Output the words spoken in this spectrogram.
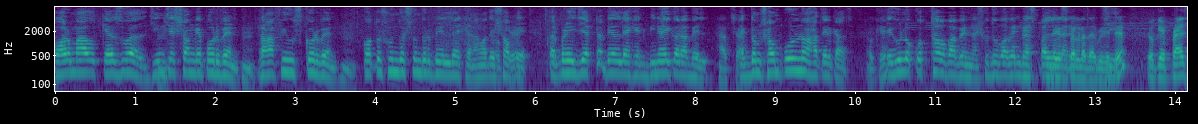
ফর্মাল ক্যাজুয়াল জিন্সের সঙ্গে পরবেন রাফ ইউজ করবেন কত সুন্দর সুন্দর বেল দেখেন আমাদের শপে তারপরে এই যে একটা বেল দেখেন বিনাই করা বেল আচ্ছা। একদম সম্পূর্ণ হাতের কাজ. এগুলো কোথাও পাবেন না শুধু পাবেন ভ্যাসপাল ডেসপাল বিডিতে ওকে প্রাইস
